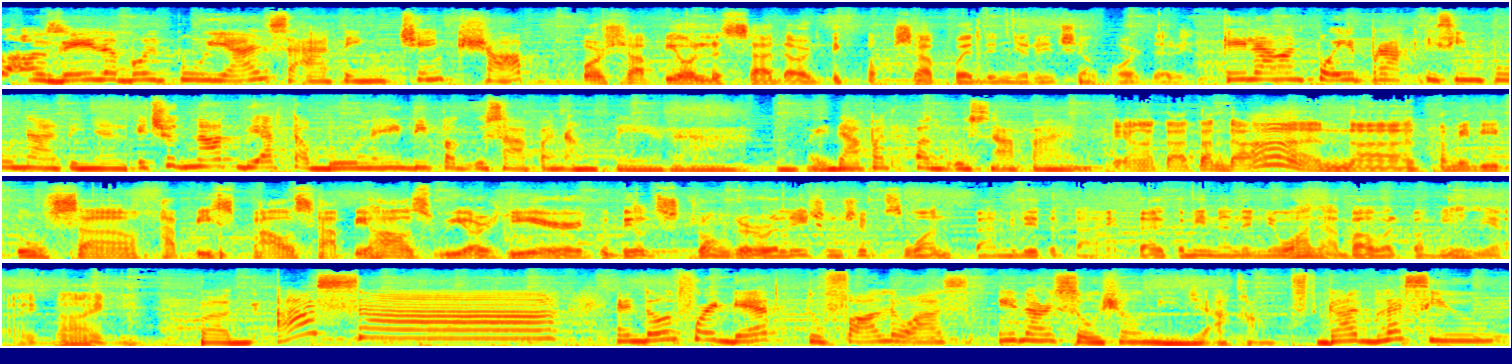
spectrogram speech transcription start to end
So available po yan sa ating Chink Shop. Or Shopee or Lazada or TikTok shop, pwede nyo rin siyang orderin. Kailangan po i-practicein po natin yan. It should not be a taboo na hindi pag-usapan ang pera. Okay, dapat pag-usapan. Kaya nga tatandaan na kami dito sa Happy Spouse, Happy House, we are here to build stronger relationships one family at a time. Dahil kami naniniwala, bawal pamilya ay may Pag-asa! And don't forget to follow us in our social media accounts. God bless you!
